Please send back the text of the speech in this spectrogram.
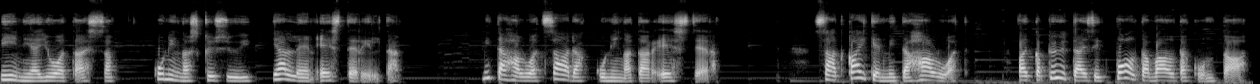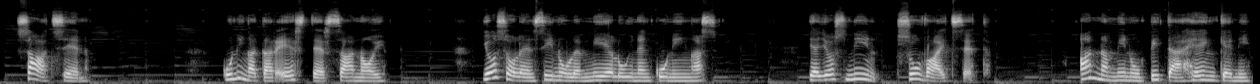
Viiniä juotaessa kuningas kysyi jälleen Esteriltä, mitä haluat saada kuningatar Ester? Saat kaiken mitä haluat, vaikka pyytäisit puolta valtakuntaa, saat sen. Kuningatar Ester sanoi, jos olen sinulle mieluinen kuningas, ja jos niin suvaitset, anna minun pitää henkeni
